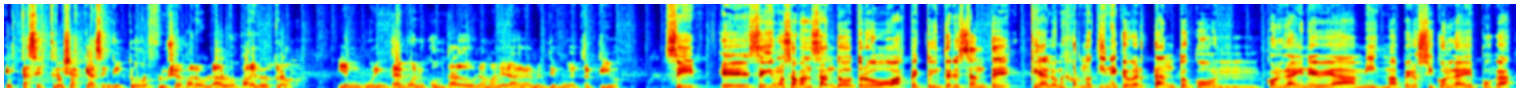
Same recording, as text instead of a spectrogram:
estas estrellas que hacen que todo fluya para un lado o para el otro, y en Winning Time, bueno, contado de una manera realmente muy atractiva. Sí, eh, seguimos avanzando. Otro aspecto interesante que a lo mejor no tiene que ver tanto con, la NBA misma, pero sí con la época,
